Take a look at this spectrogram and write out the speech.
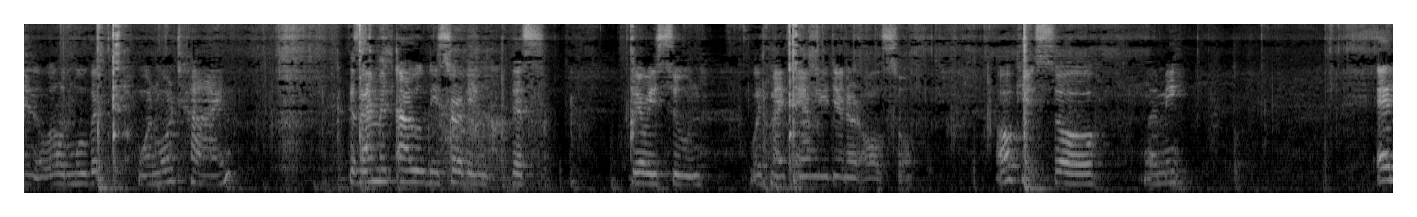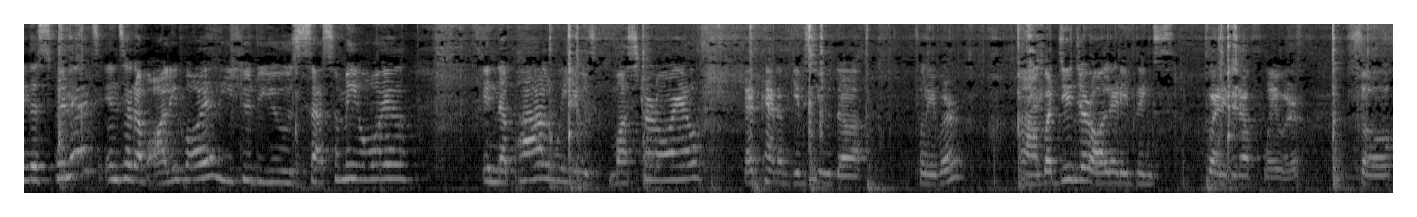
and we'll move it one more time because I'm I will be serving this very soon with my family dinner also. Okay, so let me and the spinach instead of olive oil you could use sesame oil. In Nepal we use mustard oil that kind of gives you the flavor, um, but ginger already brings quite a bit of flavor. So,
